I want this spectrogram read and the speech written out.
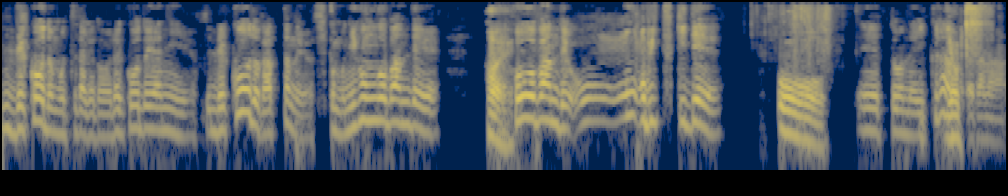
レコード持ってたけど、レコード屋に、レコードがあったのよ。しかも日本語版で、ー。はい。法版で、おー、帯付きで、おー。えっ、とね、いくらだったかな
